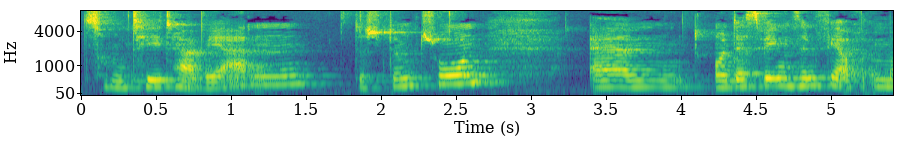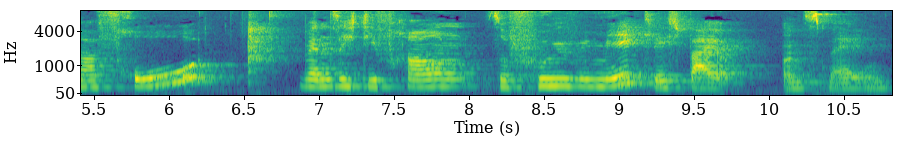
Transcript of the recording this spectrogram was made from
zum Täter werden, das stimmt schon. Ähm, und deswegen sind wir auch immer froh, wenn sich die Frauen so früh wie möglich bei uns melden.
